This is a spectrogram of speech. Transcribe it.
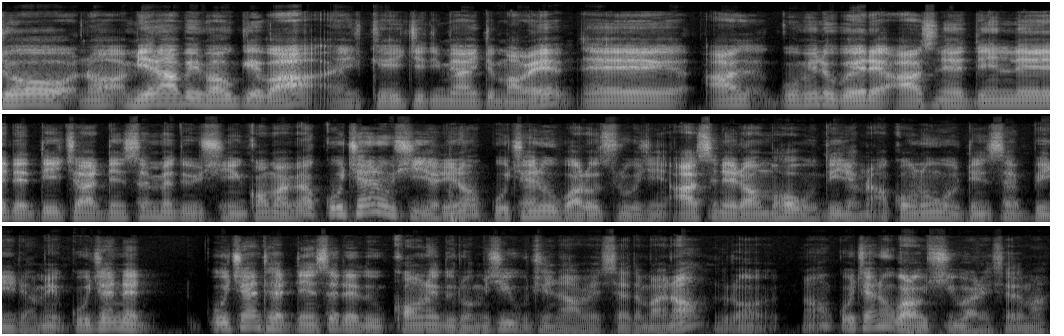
တော့เนาะအများအားပေးမဟုတ်ခဲ့ပါโอเคကျေးဇူးများတင်ပါပဲအဲအာကိုမင်းလိုပဲတဲ့အာဆနယ်တင်းလဲတဲ့တေချာတင်ဆက်မဲ့သူရှင်ကောင်းပါပြီကိုချမ်းလို့ရှိရတယ်เนาะကိုချမ်းလို့ပါလို့ဆိုလို့ချင်းအာဆနယ်တော့မဟုတ်ဘူးသိတယ်မလားအကုန်လုံးကိုတင်ဆက်ပေးနေတာမင်းကိုချမ်းနဲ့ကိုချမ်းထက်တင်ဆက်တဲ့သူကောင်းတဲ့သူတော့မရှိဘူးထင်တာပဲဆက်သမားเนาะဆိုတော့เนาะကိုချမ်းလို့ပါလို့ရှိပါတယ်ဆက်သမား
